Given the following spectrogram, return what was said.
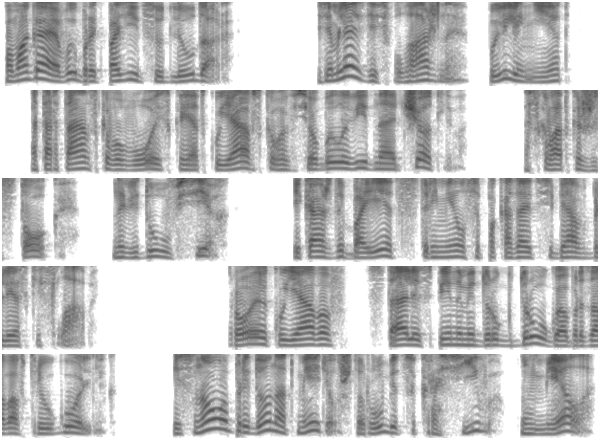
помогая выбрать позицию для удара. Земля здесь влажная, пыли нет, от артанского войска и от Куявского все было видно отчетливо, а схватка жестокая, на виду у всех, и каждый боец стремился показать себя в блеске славы. Трое куявов встали спинами друг к другу, образовав треугольник. И снова Придон отметил, что рубится красиво, умело,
